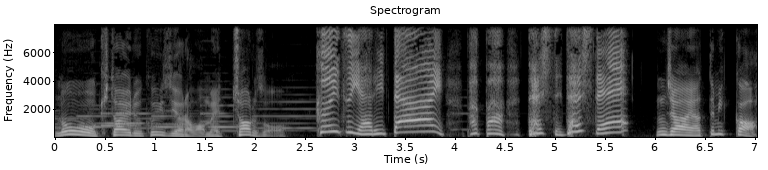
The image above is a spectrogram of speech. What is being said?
脳を鍛えるクイズやらはめっちゃあるぞ。クイズやりたい。パパ出して出して。じゃあやってみっか。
